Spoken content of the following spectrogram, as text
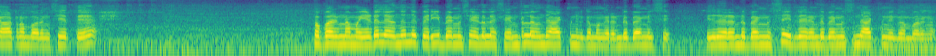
காட்டுறேன் பாருங்க சேர்த்து. இப்போ பாருங்க நம்ம இடையில வந்து இந்த பெரிய பேங்கிள்ஸ் இடையில சென்டரில் வந்து ஆட் பண்ணியிருக்காங்க ரெண்டு பேங்கிள்ஸ் இதில் ரெண்டு பேங்கிள்ஸ் இதில் ரெண்டு பேங்கிள்ஸ் வந்து ஆட் பண்ணியிருக்காங்க பாருங்க.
